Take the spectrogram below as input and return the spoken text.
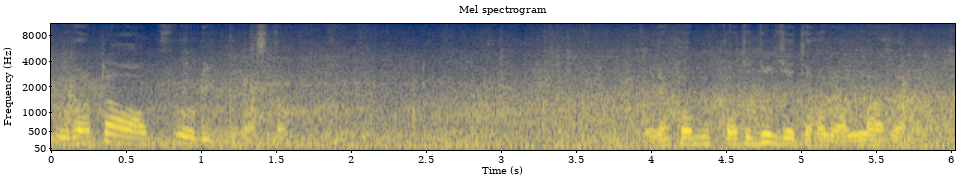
পুরোটা অফরোডিং রাস্তা। এরকম কতদূর যেতে হবে আল্লাহ জানে।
